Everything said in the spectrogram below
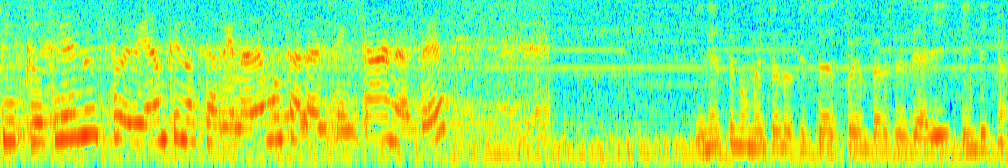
inclusive nos prohibieron que nos arrimáramos a las ventanas, ¿ves? Y en este momento lo que ustedes pueden ver desde ahí, ¿qué indica?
